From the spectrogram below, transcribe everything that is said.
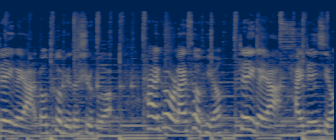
这个呀都特别的适合。嗨购来测评，这个呀还真行。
